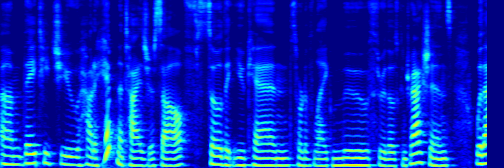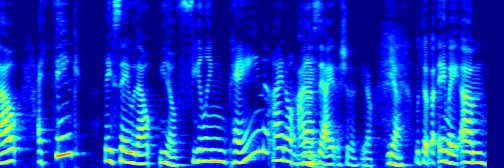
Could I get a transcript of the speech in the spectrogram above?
Um, they teach you how to hypnotize yourself so that you can sort of like move through those contractions without, I think they say without, you know, feeling pain. I don't, honestly, I should have, you know, Yeah. looked up. But anyway, um,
